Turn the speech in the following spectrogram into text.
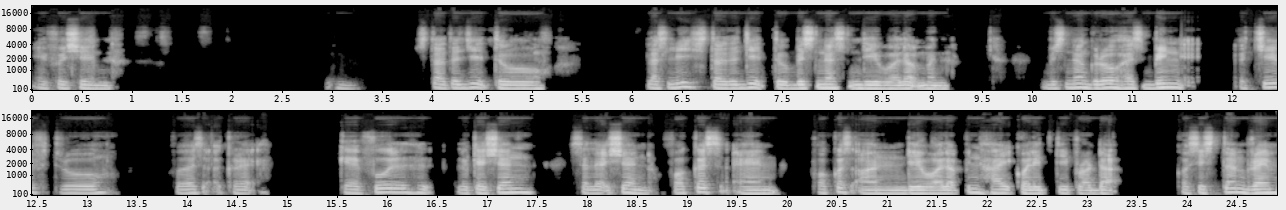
efficient strategy to lastly strategy to business development. Business growth has been achieved through first cre- careful location selection, focus and focus on developing high quality product, consistent brand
